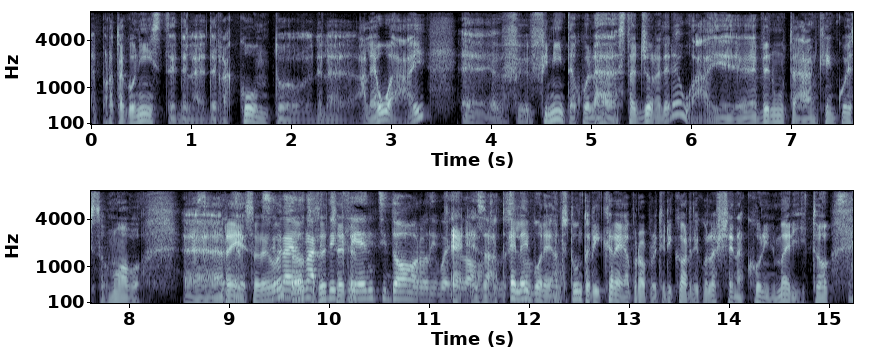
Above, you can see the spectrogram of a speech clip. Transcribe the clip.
eh, protagoniste del, del racconto delle, alle Hawaii, eh, f- finita quella stagione delle Hawaii è venuta anche in questo nuovo eh, lei è una dei clienti d'oro di White eh. Esatto, e lei vuole, a un certo punto ricrea proprio, ti ricordi quella scena con il marito, sì.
